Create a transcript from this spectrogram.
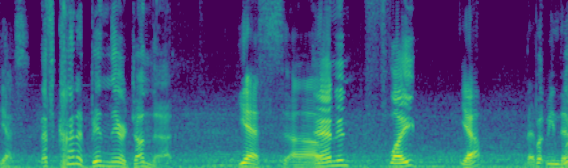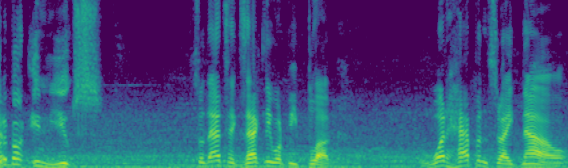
Yes. That's kind of been there, done that. Yes. Uh, and in flight. Yeah, that's but what about in use? So that's exactly what we plug. What happens right now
